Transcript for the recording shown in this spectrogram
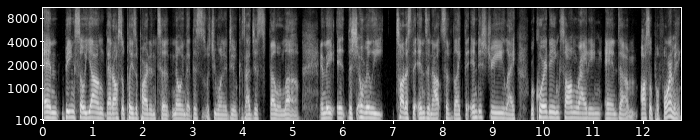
and being so young, that also plays a part into knowing that this is what you want to do. Cause I just fell in love. And they it, the show really taught us the ins and outs of like the industry, like recording, songwriting, and um also performing.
